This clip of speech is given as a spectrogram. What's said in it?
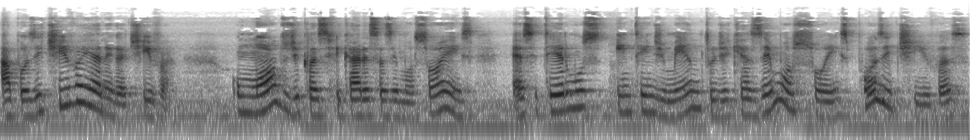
a positiva e a negativa. Um modo de classificar essas emoções é se termos entendimento de que as emoções positivas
